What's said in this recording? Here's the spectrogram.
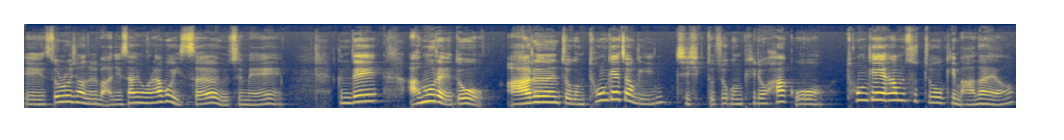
예, 솔루션을 많이 사용을 하고 있어요, 요즘에. 근데 아무래도 R은 조금 통계적인 지식도 조금 필요하고 통계 함수 쪽이 많아요.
